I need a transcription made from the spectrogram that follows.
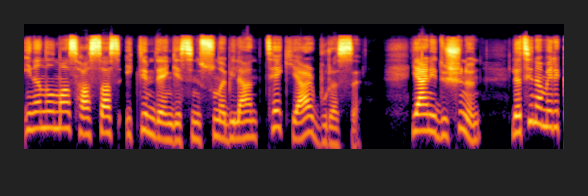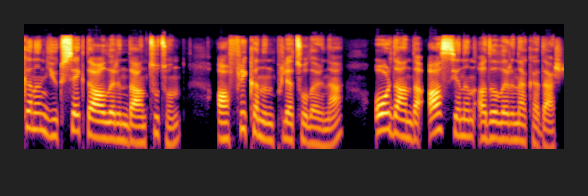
inanılmaz hassas iklim dengesini sunabilen tek yer burası. Yani düşünün, Latin Amerika'nın yüksek dağlarından tutun, Afrika'nın platolarına, oradan da Asya'nın adalarına kadar.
